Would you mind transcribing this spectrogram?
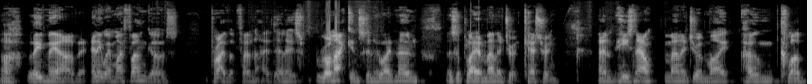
Oh, leave me out of it. Anyway, my phone goes, private phone I had then. It's Ron Atkinson, who I'd known as a player manager at Kettering, and he's now manager of my home club,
